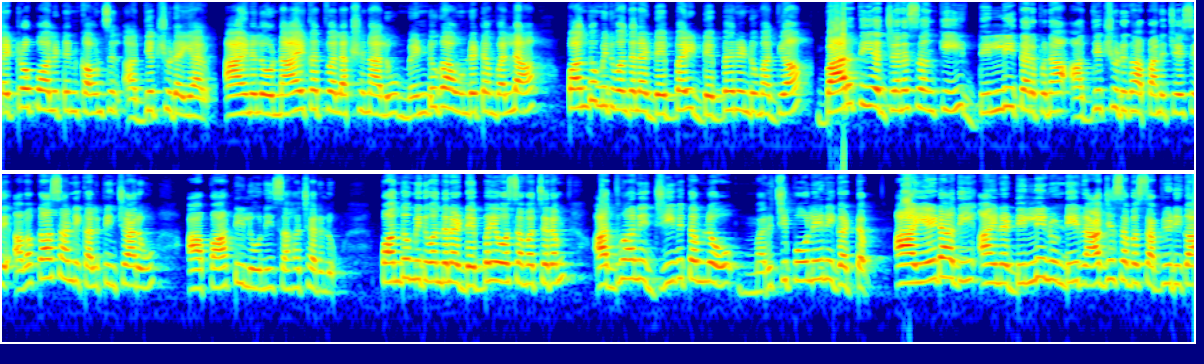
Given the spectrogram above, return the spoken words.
మెట్రోపాలిటన్ కౌన్సిల్ అధ్యక్షుడయ్యారు. ఆయనలో నాయకత్వ లక్షణాలు మెండుగా ఉండటం వల్ల పంతొమ్మిది వందల డెబ్బై డెబ్బై రెండు మధ్య భారతీయ జనసంఘ్కి ఢిల్లీ తరపున అధ్యక్షుడిగా పనిచేసే అవకాశాన్ని కల్పించారు ఆ పార్టీలోని సహచరులు. పంతొమ్మిది వందల డెబ్బైవ సంవత్సరం అద్వానీ జీవితంలో మరిచిపోలేని ఘట్టం. ఆ ఏడాది ఆయన ఢిల్లీ నుండి రాజ్యసభ సభ్యుడిగా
